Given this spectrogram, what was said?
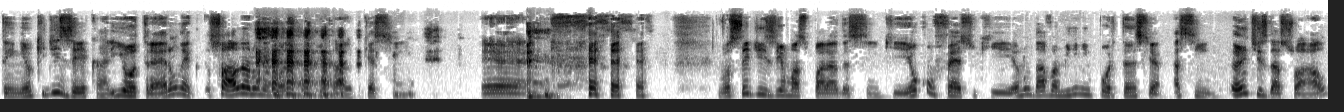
tem nem o que dizer, cara. E outra, era um negócio. Sua aula era um negócio complicado, porque assim. É... Você dizia umas paradas assim que eu confesso que eu não dava a mínima importância assim antes da sua aula.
